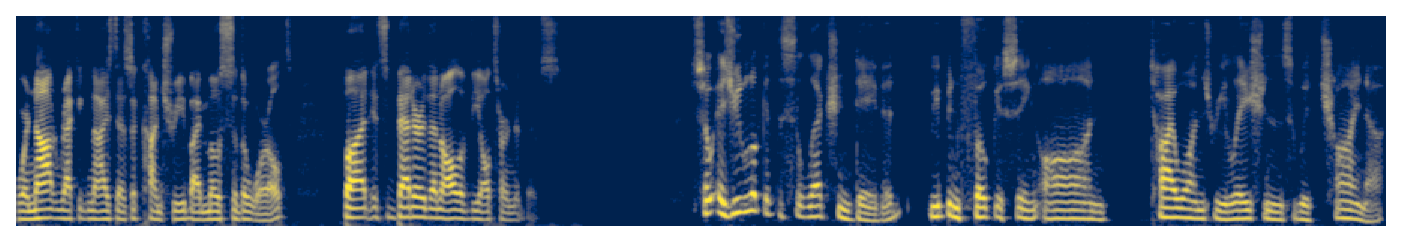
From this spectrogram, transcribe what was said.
We're not recognized as a country by most of the world, but it's better than all of the alternatives. So, as you look at the selection, David, we've been focusing on Taiwan's relations with China.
